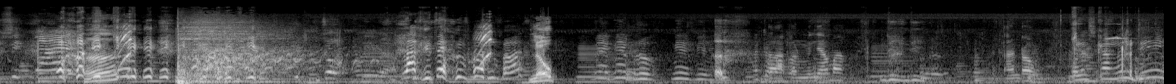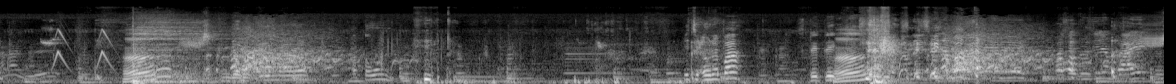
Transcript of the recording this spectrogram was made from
Si kayak Cuk, Lagi telepon bos. Nope. Piye? Ada apa? akan menyamak Di di. kantong. Oleh kangen di. Atau Ijek ora pak? titik. bahasa Indonesia yang baik.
